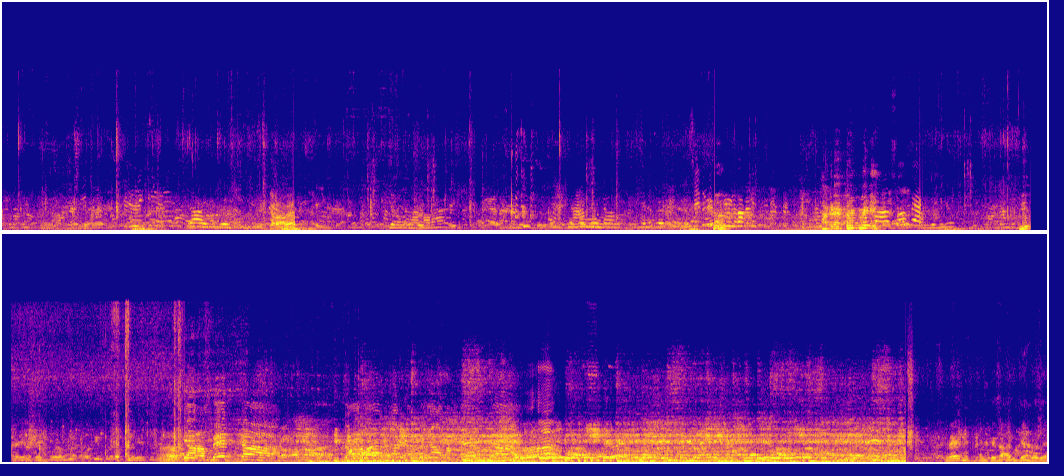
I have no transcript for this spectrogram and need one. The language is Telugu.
కూర్చో మీరు వెళ్ళిపోతాం గిఫ్ట్ చేసి తర్వాత ఎస్- త్వరగా రావాలి అక్కడ అట్రాక్ట్ పెట్టి BR Ambedkar Jawahar doctor BR Ambedkar ఉన్నట్లు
